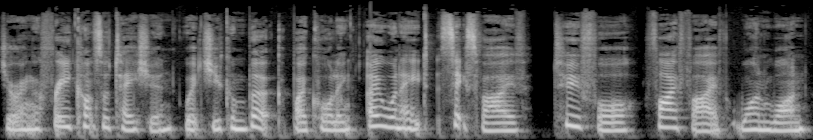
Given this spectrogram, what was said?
during a free consultation, which you can book by calling 01865 245511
